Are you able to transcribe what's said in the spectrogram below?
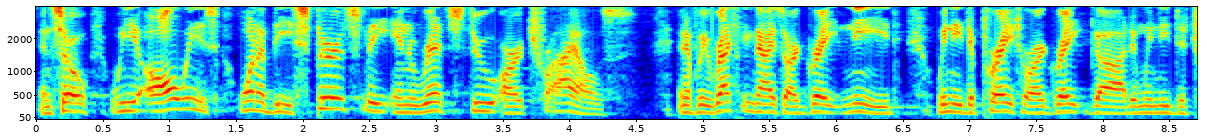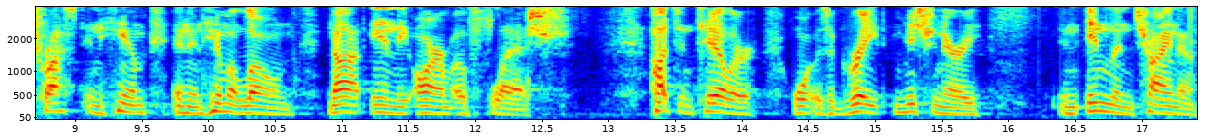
And so we always want to be spiritually enriched through our trials. And if we recognize our great need, we need to pray to our great God and we need to trust in Him and in Him alone, not in the arm of flesh. Hudson Taylor was a great missionary in inland China.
